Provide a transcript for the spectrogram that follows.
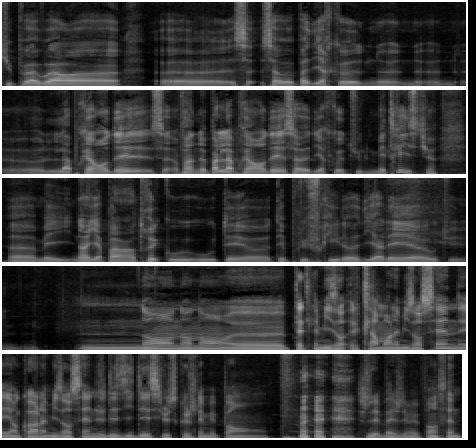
tu peux avoir. Euh, ça, ça veut pas dire que ne, ne- euh, l'appréhender, enfin ne pas l'appréhender, ça veut dire que tu le maîtrises. Tu. Euh, mais non, il n'y a pas un truc où, où tu es, plus frileux d'y aller. où tu... Non, non, non. Peut-être la mise en... clairement la mise en scène. Et encore, la mise en scène, j'ai des idées, c'est juste que je les mets pas en. je les... bah, je les mets pas en scène,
